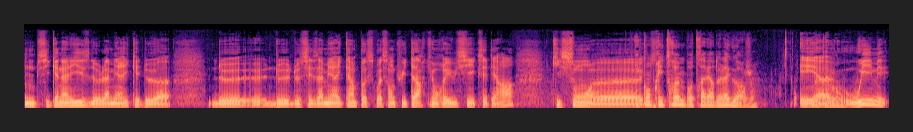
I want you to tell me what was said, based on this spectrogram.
une psychanalyse de l'Amérique et de, euh, de, de, de ces Américains post-68 art qui ont réussi, etc. Qui sont. euh, y compris Trump au travers de la gorge. et euh, oui, mais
